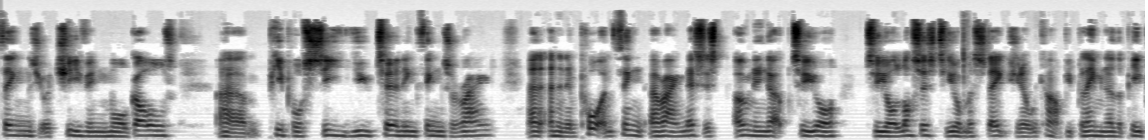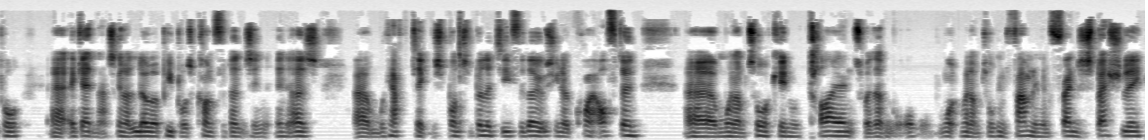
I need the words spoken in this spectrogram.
things. You're achieving more goals. Um, people see you turning things around. And, and, an important thing around this is owning up to your to your losses, to your mistakes. You know, we can't be blaming other people. Uh, again, that's going to lower people's confidence in, in us. Um, we have to take responsibility for those. You know, quite often um, when I'm talking with clients, whether when I'm talking family and friends, especially,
